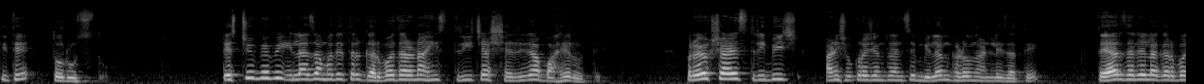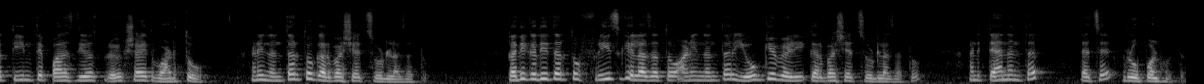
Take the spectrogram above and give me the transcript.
तिथे तो रुजतो. टेस्ट्यूब बेबी इलाजामध्ये तर गर्भधारणा ही स्त्रीच्या शरीराबाहेर होते. प्रयोगशाळेत स्त्रीबीज आणि शुक्रजंतू यांचे मिलन घडवून आणले जाते. तयार झालेला गर्भ तीन ते पाच दिवस प्रयोगशाळेत वाढतो आणि नंतर तो गर्भाशयात सोडला जातो. कधीकधी तर तो फ्रीज केला जातो आणि नंतर योग्य वेळी गर्भाशयात सोडला जातो आणि त्यानंतर त्याचे रोपण होतं.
